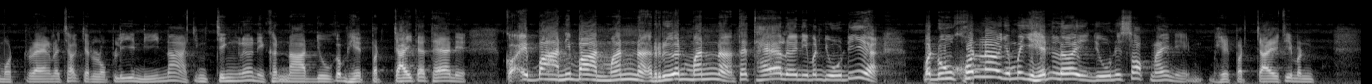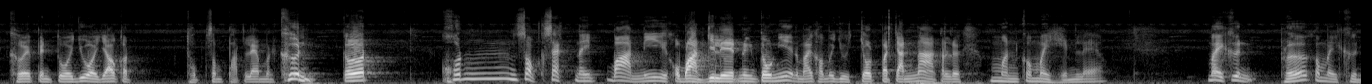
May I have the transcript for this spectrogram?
หมดแรงแล้วชักจะหลบลี้หนีหน้าจริง ๆ แล้วนี่ขนาดอยู่กับเหตุปัจจัยแท้ๆนี่ก็ไอ้บ้านนี่บ้านมันน่ะเรือนมันน่ะแท้ๆเลยนี่มันอยู่เนี่ยมาดูคนแล้วยังไม่เห็นเลยอยู่ในซอกไหนนี่เหตุปัจจัยที่มัน เคยเป็นตัวยั่วย้ากระทบสัมผัสแล้วมันขึ้น เกิดคนซอกแซกในบ้านนี้ก็บ้านกิเลสหนึ่งตรงนี้หมายความว่าอยู่โจดประจันหน้ากันเลย มันก็ไม่เห็นแล้ว ไม่ขึ้นเผลอก็ไม่ขึ้น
